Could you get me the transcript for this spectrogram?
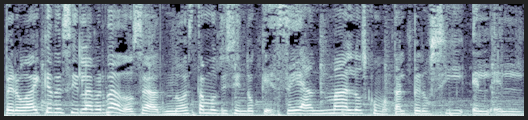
Pero hay que decir la verdad, o sea, no estamos diciendo que sean malos como tal, pero sí el, el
